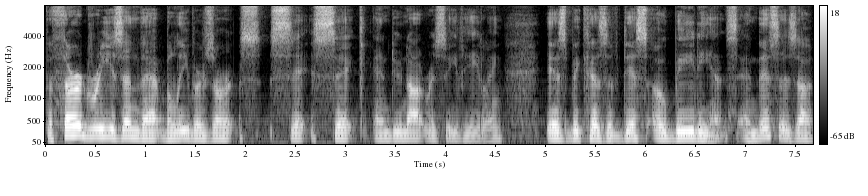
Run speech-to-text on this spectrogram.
The third reason that believers are sick and do not receive healing is because of disobedience. And this is a,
